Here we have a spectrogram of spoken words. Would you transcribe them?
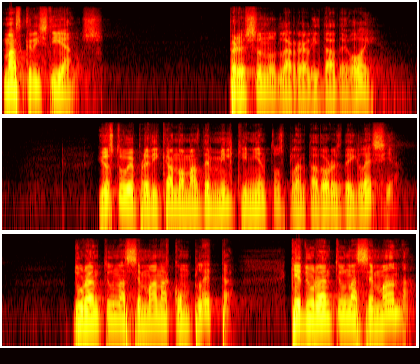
más cristianos. Pero eso no es la realidad de hoy. Yo estuve predicando a más de 1500 plantadores de iglesia durante una semana completa, que durante una semana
